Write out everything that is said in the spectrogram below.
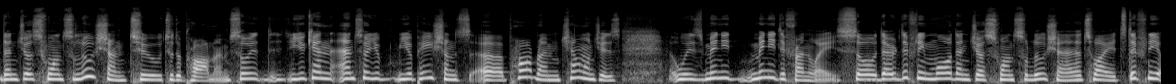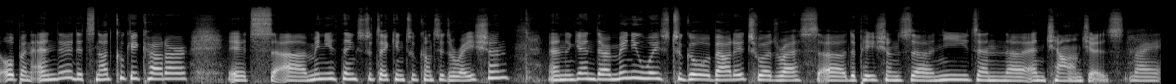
than just one solution to to the problem. So it, you can answer your your patient's uh, problem challenges with many many different ways. So there are definitely more than just one solution, and that's why it's definitely open ended. It's not cookie cutter. It's uh, many things to take into consideration, and again, there are many ways to go about it to address uh, the patient's uh, needs and uh, and challenges. Right.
